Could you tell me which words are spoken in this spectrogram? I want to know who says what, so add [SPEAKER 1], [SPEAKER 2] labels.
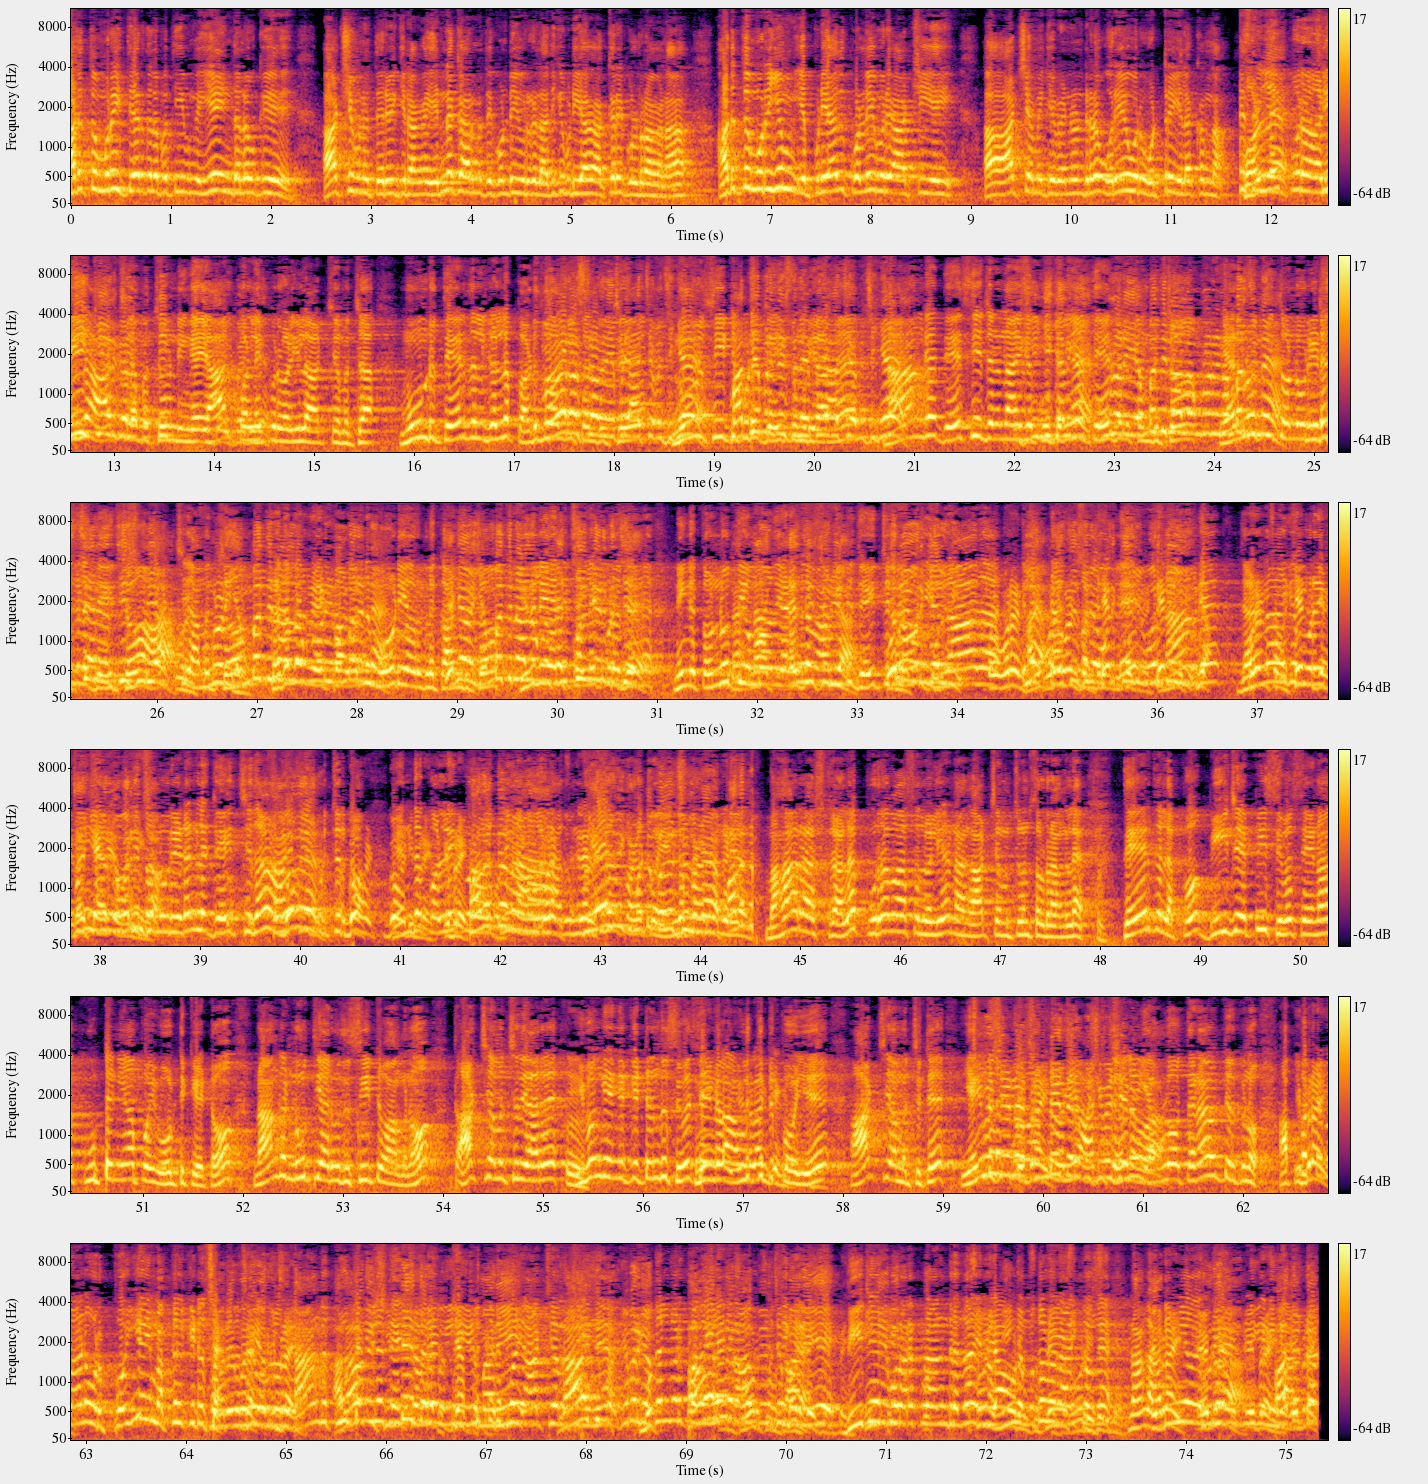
[SPEAKER 1] அடுத்த முறை தேர்தலை பத்தி இவங்க ஏன் இந்த அளவுக்கு ஆட்சேபனை தெரிவிக்கிறாங்க? என்ன காரணத்தை கொண்டு இவர்கள் அதிகப்படியாக அக்கறை கொள்றாங்கன்னா அடுத்த முறையும் எப்படியாவது கொள்ளை முறை ஆட்சியை ஆட்சி அமைக்க வேண்டும்ன்ற ஒரே ஒரு ஒற்றை இலக்கம் தான்.
[SPEAKER 2] கொள்ளைப்புற வழியில ஆட்சி அமைச்சோம். நீங்க யார் கொள்ளைப்புற வழியில ஆட்சி அமைச்சா? மூன்று தேர்தல்கள்ல
[SPEAKER 1] ஆட்சி
[SPEAKER 2] சந்திச்சு? நாங்க தேசிய ஜனநாயக கூட்டணியா தேர்தல்
[SPEAKER 1] 84 உங்களுடைய numbers என்ன?
[SPEAKER 2] சந்திச்சோம் தொண்ணூறு இடங்களை
[SPEAKER 1] கிறிஸ்டியன்
[SPEAKER 2] ஜெயிச்சோம்.
[SPEAKER 1] சூர்யா,
[SPEAKER 2] ஆட்சி
[SPEAKER 1] உங்களுடைய
[SPEAKER 2] அமைச்சோம்.
[SPEAKER 1] 84
[SPEAKER 2] பிரதமர்
[SPEAKER 1] உங்களுடைய
[SPEAKER 2] வேட்பாளர்
[SPEAKER 1] number என்ன?
[SPEAKER 2] மோடி அவர்களுக்கு
[SPEAKER 1] ஏங்க,
[SPEAKER 2] காண்பிச்சோம்.
[SPEAKER 1] 84
[SPEAKER 2] இதுல
[SPEAKER 1] உங்க
[SPEAKER 2] எது
[SPEAKER 1] கட்சி
[SPEAKER 2] நீங்க தொண்ணூத்தி ஒன்பது இடங்களை. நாங்க ஜனநாயக முறைப்படி. தொண்ணூறு இடங்களை ஜெயிச்சுதான். மகாராஷ்டிரால புறவாசல் வழியா நாங்க ஆட்சி அமைச்சோம்னு சொல்றாங்கல்ல. தேர்தல் அப்போ பிஜேபி சிவசேனா கூட்டணியா போய் ஓட்டு கேட்டோம். நாங்க நூத்தி அறுபது சீட்டு வாங்கினோம். ஆட்சி அமைச்சது யாரு? இவங்க எங்க கிட்ட இருந்து சிவசேனா இழுத்துட்டு? போய் ஆட்சி அமைச்சிட்டு எங்களை எவ்வளவு தெனாவட்டு இருக்கணும்? அப்பட்டமான ஒரு பொய்யை மக்கள் கிட்ட சொல்றது. நாங்க முதல்வர் பதவியை பிஜேபி வரக்கூடாதுன்றதா
[SPEAKER 3] சூர்யா
[SPEAKER 2] நீங்க முதல்வர். ஆயிக்கோங்க நாங்க
[SPEAKER 3] இப்ராஹிம்,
